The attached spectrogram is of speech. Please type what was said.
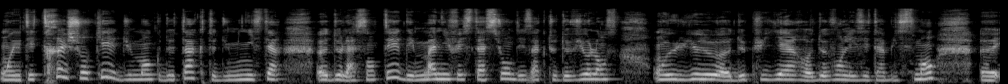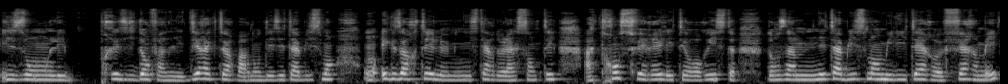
ont été très choquées du manque de tact du ministère de la Santé. Des manifestations, des actes de violence ont eu lieu depuis hier devant les établissements. Ils ont les présidents, enfin les directeurs pardon des établissements ont exhorté le ministère de la Santé à transférer les terroristes dans un établissement militaire euh, fermé.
